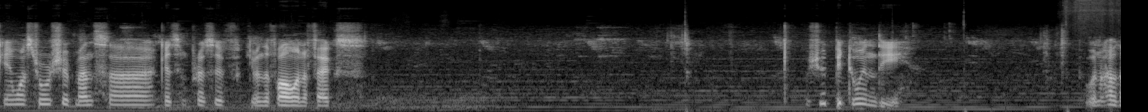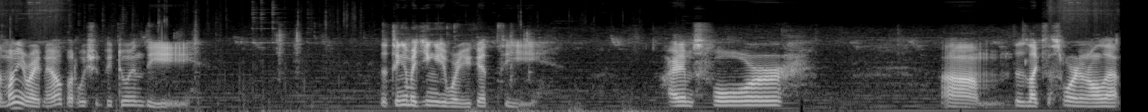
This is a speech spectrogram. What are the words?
Gain one stewardship, Mansa gets impressive given the following effects. We should be doing the... We don't have the money right now, but we should be doing the... The thingamajingy where you get the items for... Um, like the sword and all that.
